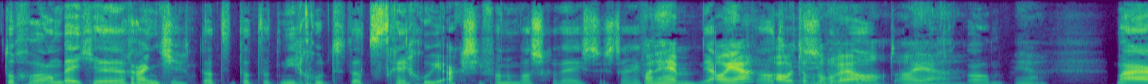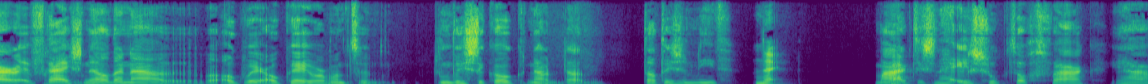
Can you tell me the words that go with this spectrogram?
toch wel een beetje randje. Dat, dat het niet goed, dat het geen goede actie van hem was geweest. Dus daar heeft Van hem? Oh ja? daar had Oh, toch hij nog wel. op- op Oh ja. ja. Maar eh, vrij snel daarna eh, ook weer oké hoor. Want eh, toen wist ik ook, nou, dat, dat is hem niet. Nee. Maar, Maar- het is een hele zoektocht vaak. Ja.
